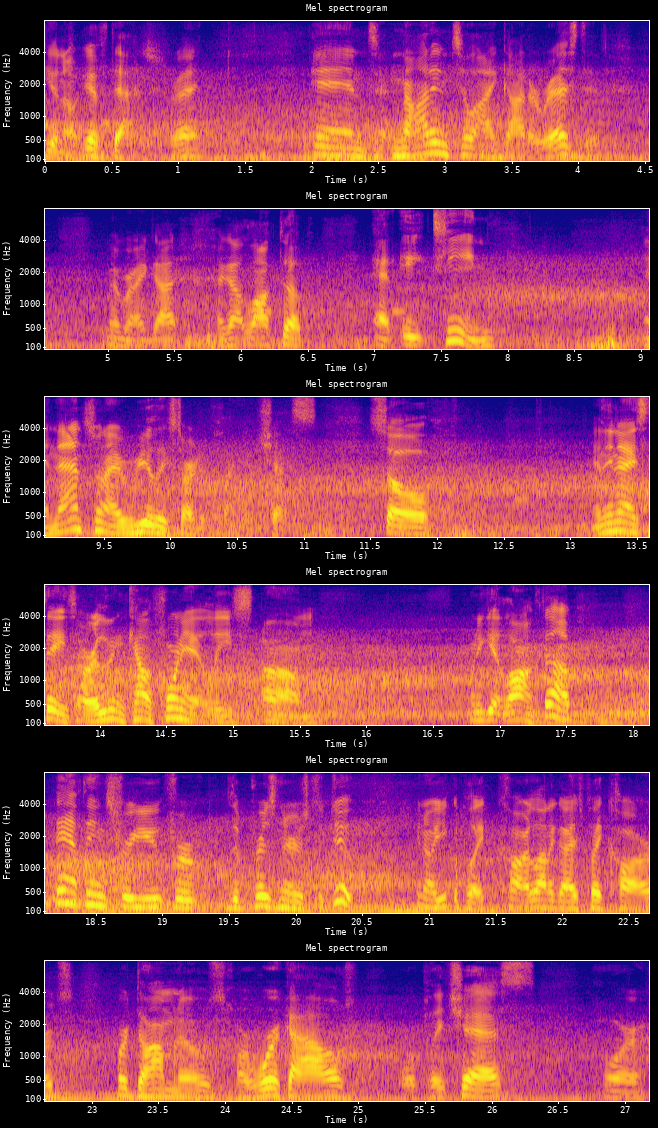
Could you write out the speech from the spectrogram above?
You know, if that, right? And not until I got arrested. Remember, I got I got locked up at 18, and that's when I really started playing chess. So, in the United States, or in California at least, um, when you get locked up, they have things for you for the prisoners to do. You know, you can play car. A lot of guys play cards, or dominoes, or work out, or play chess, or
